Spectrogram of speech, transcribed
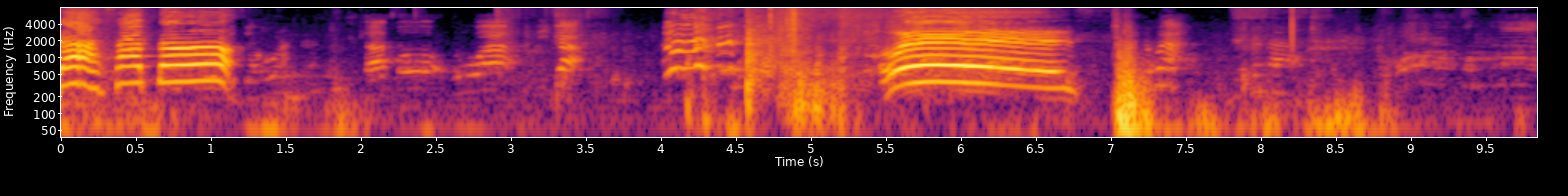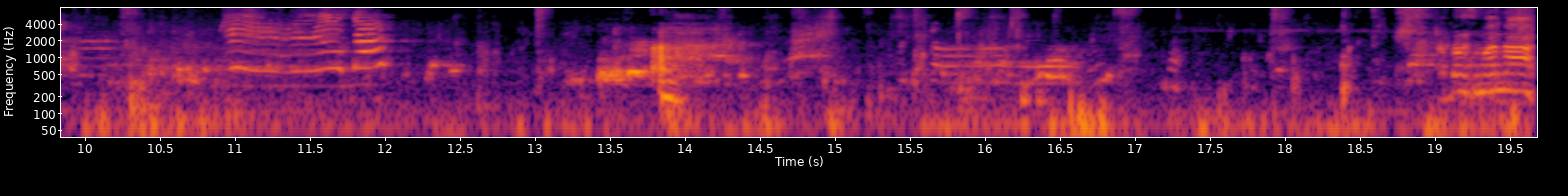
Udah, satu. Satu, dua, tiga. Wes. Coba. Abang semana?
